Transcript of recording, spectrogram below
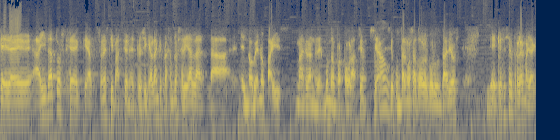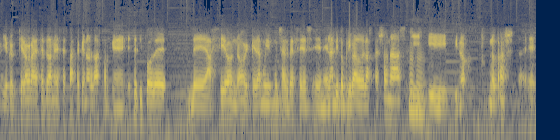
Eh, hay datos que, que son estimaciones, pero sí que hablan que, por ejemplo, sería la- la- el noveno país más grande del mundo por población. Si, Guau. si juntamos a todos los voluntarios, eh, que ese es el problema. Yo quiero agradecerte también este espacio que nos das porque este tipo de, de acción ¿no? que queda muy, muchas veces en el ámbito privado de las personas y, y- y no, no, trans- eh,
